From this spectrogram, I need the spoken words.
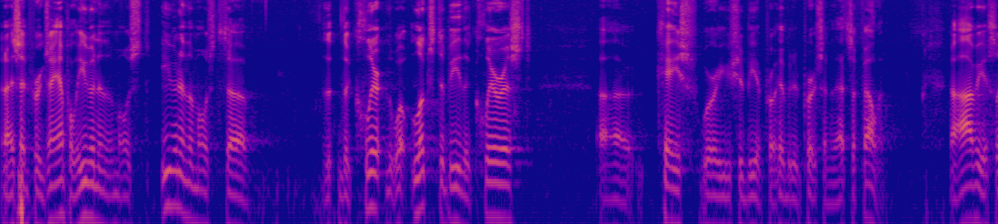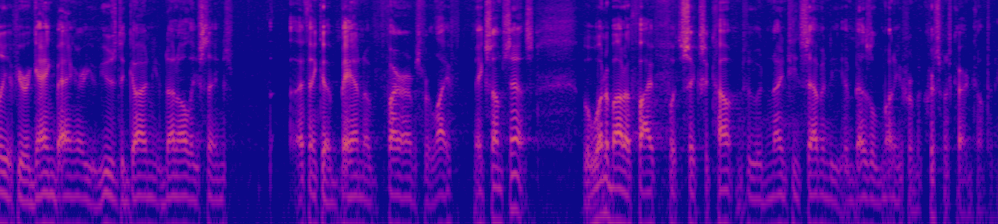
And I said, for example, even in the most, even in the most, uh, the, the, clear, what looks to be the clearest uh, case where you should be a prohibited person, that's a felon. Now, obviously, if you're a gangbanger, you've used a gun, you've done all these things, I think a ban of firearms for life makes some sense. But what about a five foot six accountant who in 1970 embezzled money from a Christmas card company?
